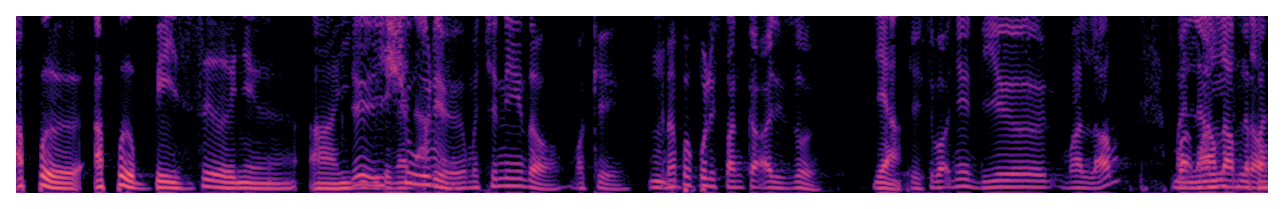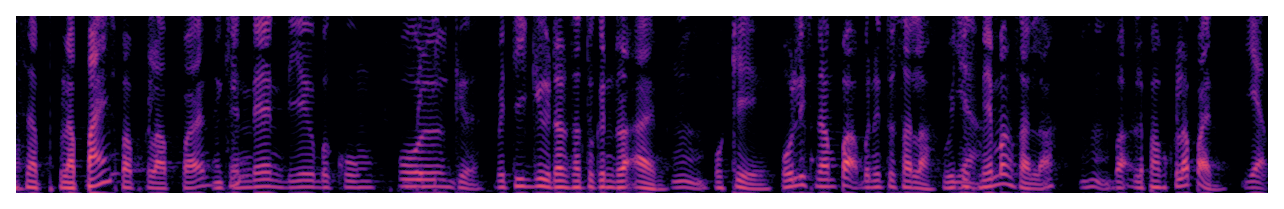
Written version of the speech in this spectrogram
apa apa bezanya ah Dia isu dengan dia I? macam ni tau. Okay. Hmm. Kenapa polis tangkap Azizul? Ya. Okay, sebabnya dia malam. Sebab Malam, malam, selepas tau. pukul 8. Sebab pukul 8 Okay. And then dia berkumpul Bertiga. Bertiga dalam satu kenderaan Hmm. Okay Polis nampak benda tu salah Which Ya. is memang salah Mhm. Sebab lepas pukul 8 Yep.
